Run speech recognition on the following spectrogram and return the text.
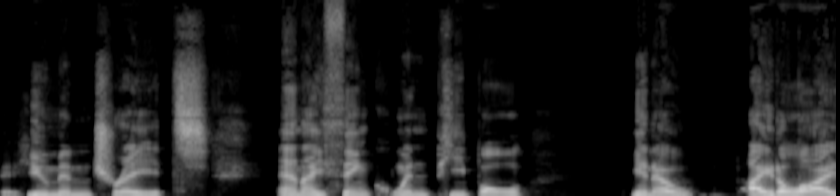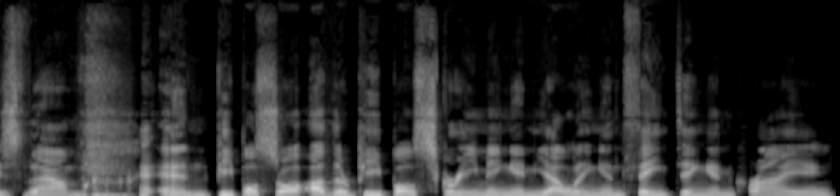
human traits. And I think when people, you know, idolize them and people saw other people screaming and yelling and fainting and crying,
